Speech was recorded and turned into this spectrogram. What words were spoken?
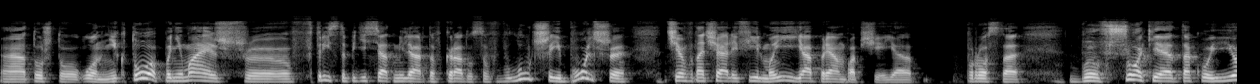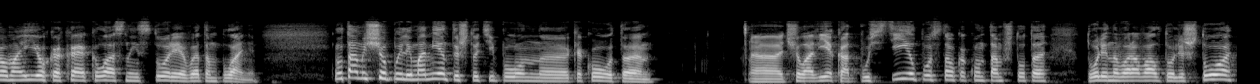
а, то, что он никто, понимаешь э, в 350 миллиардов градусов лучше и больше, чем в начале фильма, и я прям вообще, я просто был в шоке такой, ё-моё, какая классная история в этом плане. Ну, там еще были моменты, что типа он э, какого-то человека отпустил после того, как он там что-то то ли наворовал, то ли что,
